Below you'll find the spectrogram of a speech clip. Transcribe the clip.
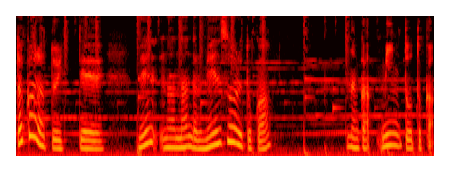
だからといって、ね、な、なんだろう、メンソールとか、なんかミントとか、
